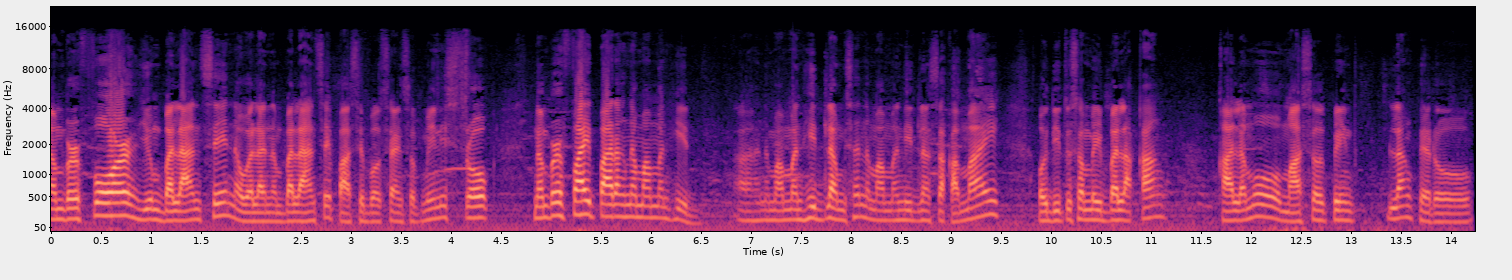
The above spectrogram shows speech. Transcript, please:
Number four, yung balanse, nawala ng balanse, possible signs of mini stroke. Number five, parang namamanhid. Ah, namamanhid lang, minsan namamanhid lang sa kamay o dito sa may balakang. Kala mo, muscle pain lang, pero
